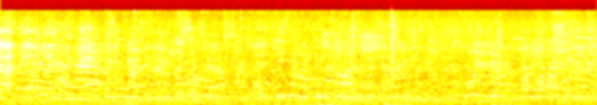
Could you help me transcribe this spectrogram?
Oh yeah.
